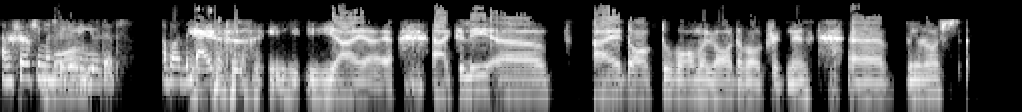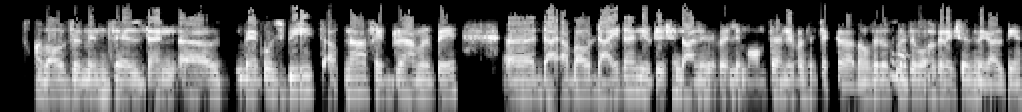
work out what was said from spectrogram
I'm sure she must be Mom- giving you tips about the diet. at least. yeah, yeah, yeah. Actually, uh, I talk to mom a lot about fitness. Uh, you know, s- about women's health and uh, मैं कुछ भी अपना फिट ग्रामर पे अबाउट डाइट एंड न्यूट्रिशन डालने से पहले मॉम से हंड्रेड परसेंट चेक कराता हूँ फिर उसमें से वो करेक्शन निकालती हैं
